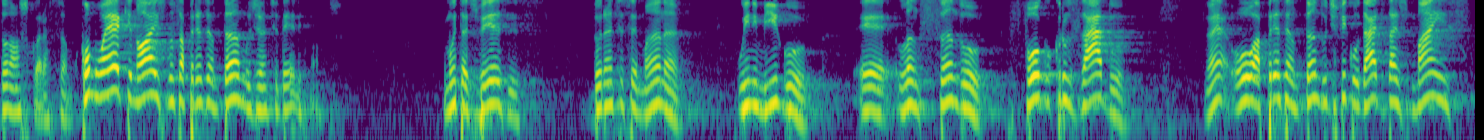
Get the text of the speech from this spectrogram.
do nosso coração. Como é que nós nos apresentamos diante dele, irmãos? Muitas vezes, durante a semana, o inimigo é, lançando fogo cruzado, né? ou apresentando dificuldades das mais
